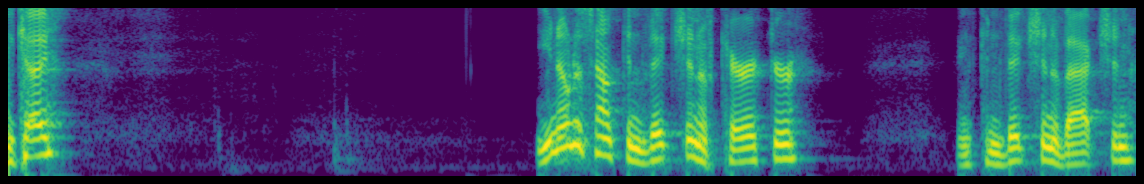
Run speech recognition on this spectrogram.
Okay? You notice how conviction of character and conviction of action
